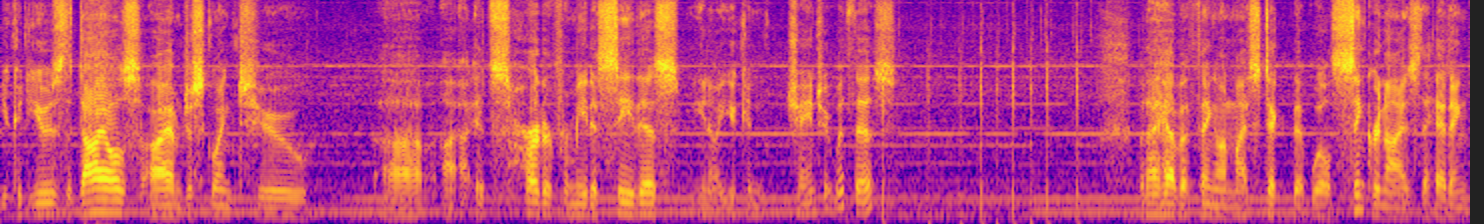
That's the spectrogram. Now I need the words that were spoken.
you could use the dials. I am just going to, uh, it's harder for me to see this. You know, you can change it with this. But I have a thing on my stick that will synchronize the heading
